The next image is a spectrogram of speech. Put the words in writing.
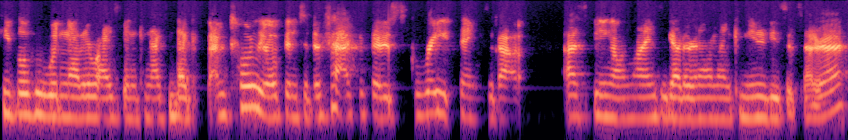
people who wouldn't otherwise been connected. Like I'm totally open to the fact that there's great things about us being online together in online communities, etc.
